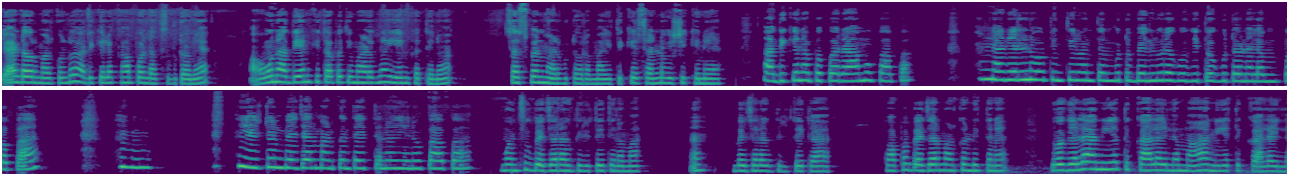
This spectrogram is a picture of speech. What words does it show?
ಹ್ಯಾಂಡ್ ಓವರ್ ಮಾಡಿಕೊಂಡು ಅದಕ್ಕೆಲ್ಲ ಕಾಂಪೌಂಡ್ ಹಾಕ್ಸ್ಬಿಟ್ಟವನೆ. ಅವನು ಅದೇನು ಕಿತಾಪತಿ ಮಾಡೋದನ್ನ ಏನು ಕತೆನೋ. ಸಸ್ಪೆಂಡ್ ಮಾಡಿಬಿಟ್ಟವ್ರಮ್ಮ ಇದಕ್ಕೆ ಸಣ್ಣ ವಿಷಯಕ್ಕೇನೆ. ಅದಕ್ಕೇನ ಪಾಪ ರಾಮು ಪಾಪ. ನಾನೆಲ್ಲಿ ನೋವು ತಿಂತೀನೋ ಅಂತ ಅಂದ್ಬಿಟ್ಟು ಬೆಂಗಳೂರಾಗ ಹೋಗಿ ಹೋಗ್ಬಿಟ್ಟವನಲ್ಲ ಪಾಪ. ಎಷ್ಟೊಂದು ಬೇಜಾರು ಮಾಡ್ಕೊಂತ ಇರ್ತಾನೋ ಏನೋ ಪಾಪ. ಮನ್ಸಿಗೆ ಬೇಜಾರಾಗ್ದಿರ್ತೈತೇನಮ್ಮ ಹಾಂ? ಬೇಜಾರಾಗ್ದಿರ್ತೈತಾ ಪಾಪ ಬೇಜಾರು ಮಾಡ್ಕೊಂಡಿರ್ತಾನೆ. ಇವಾಗೆಲ್ಲ ನಿಯತ್ತಿಗೆ ಕಾಲ ಇಲ್ಲಮ್ಮ ನಿಯತ್ತಿಗೆ ಕಾಲ ಇಲ್ಲ.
